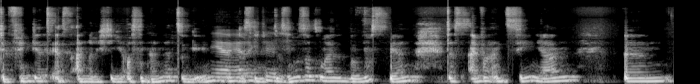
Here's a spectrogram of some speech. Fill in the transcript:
der fängt jetzt erst an, richtig auseinanderzugehen. Ja, ja, das, das, muss uns mal bewusst werden, dass einfach in zehn Jahren ähm,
